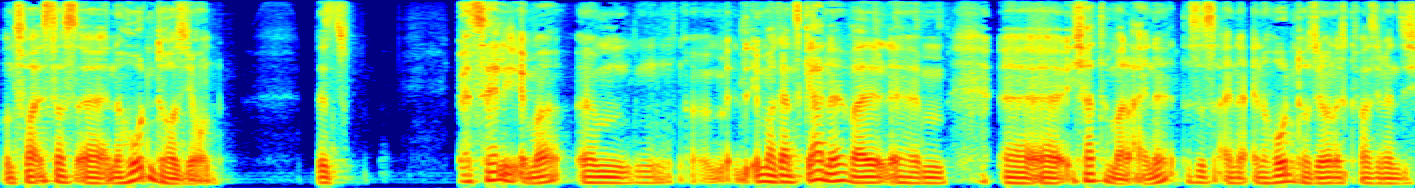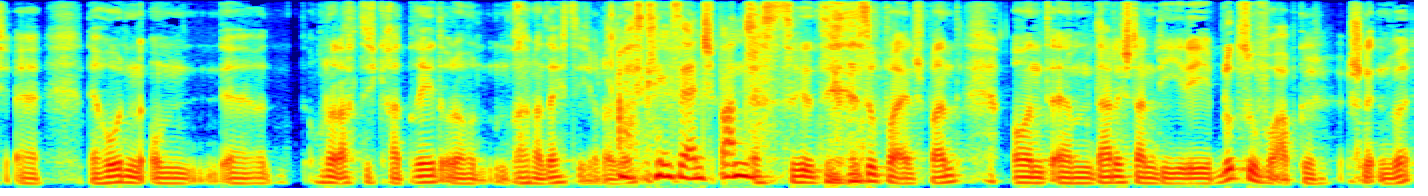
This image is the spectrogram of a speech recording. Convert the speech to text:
Und zwar ist das äh, eine Hodentorsion. Das erzähle ich immer, ähm, immer ganz gerne, weil ähm, äh, ich hatte mal eine. Das ist eine eine Hodentorsion, ist quasi, wenn sich äh, der Hoden um äh, 180 Grad dreht oder um 360 oder so. Oh, das klingt so entspannt. Das ist super entspannt und ähm, dadurch dann die, die Blutzufuhr abgeschnitten wird.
